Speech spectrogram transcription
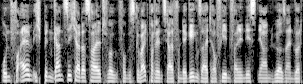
Und vor allem, ich bin ganz sicher, dass halt vom, vom das Gewaltpotenzial von der Gegenseite auf jeden Fall in den nächsten Jahren höher sein wird.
